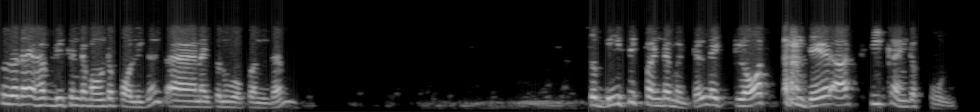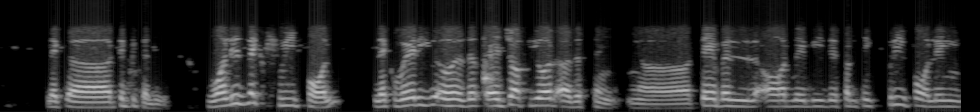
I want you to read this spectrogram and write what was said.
so that I have decent amount of polygons and I can work on them. So basic fundamental, like cloth, there are three kind of folds, like uh, typically. One is like free fall, like where you uh, the edge of your uh, this thing uh, table or maybe there's something free falling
